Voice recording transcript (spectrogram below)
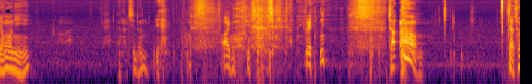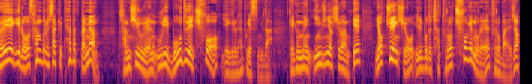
영원히 에너지는 예. 아이고 왜 이러니? 자, 자 저의 얘기로 3부를 시작해봤다면 잠시 후엔 우리 모두의 추억 얘기를 해보겠습니다. 개그맨 임준혁 씨와 함께 역주행쇼 일보드 차트로 추억의 노래 들어봐야죠.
